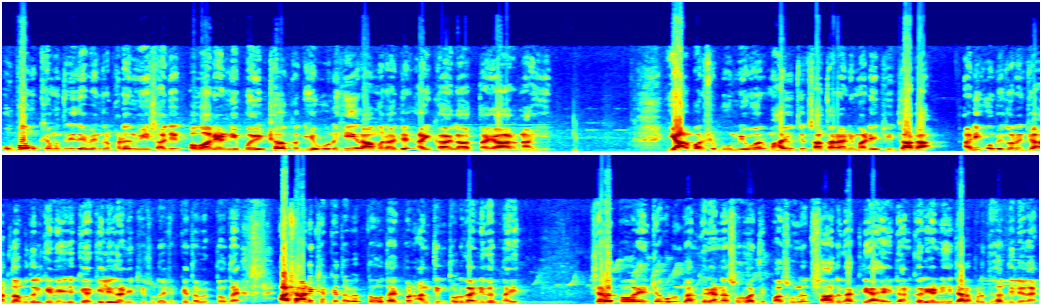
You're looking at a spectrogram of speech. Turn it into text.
उपमुख्यमंत्री देवेंद्र फडणवीस अजित पवार यांनी बैठक घेऊनही रामराजे ऐकायला तयार नाही या पार्श्वभूमीवर महायुतीत सातारा आणि माडेची जागा आणि उमेदवारांची अदलाबदल केली के- केली जाण्याची सुद्धा शक्यता व्यक्त होत आहे. अशा अनेक शक्यता व्यक्त होत आहेत पण अंतिम तोडगा निघत नाहीत. शरद पवार यांच्याकडून जानकर यांना सुरुवातीपासूनच साथ घातली आहे. जानकर यांनीही त्याला प्रतिसाद दिलेला आहे.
